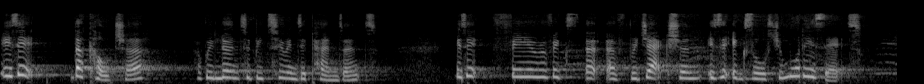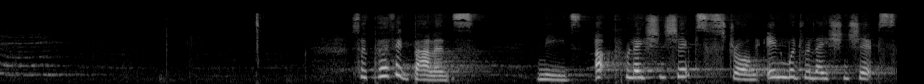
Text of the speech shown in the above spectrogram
Is it the culture? Have we learned to be too independent? Is it fear of, ex- uh, of rejection? Is it exhaustion? What is it? So, perfect balance needs up relationships, strong inward relationships,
